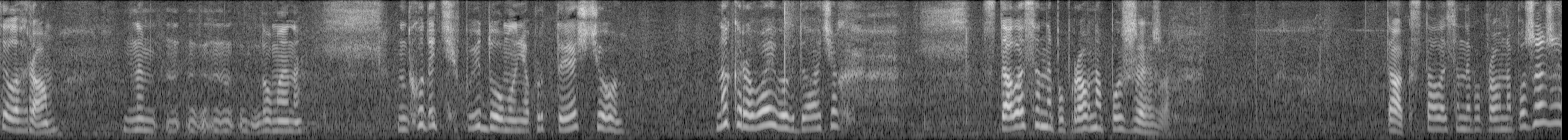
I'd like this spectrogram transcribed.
Телеграм до мене надходить повідомлення про те, що на караваєвих дачах сталася непоправна пожежа. Так, сталася непоправна пожежа.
